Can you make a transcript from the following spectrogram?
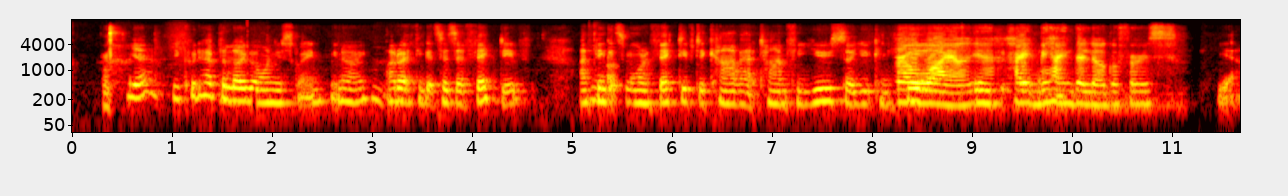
yeah, you could have the logo on your screen. You know, mm-hmm. I don't think it's as effective. I think it's more effective to carve out time for you so you can for a while. Yeah, hide behind the logo first. Yeah,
